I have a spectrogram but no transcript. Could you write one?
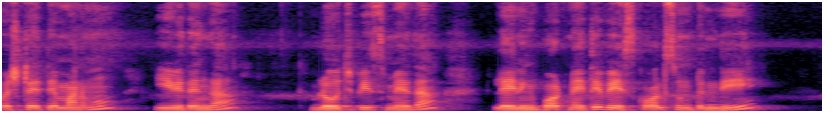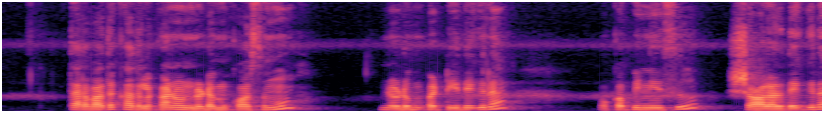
ఫస్ట్ అయితే మనము ఈ విధంగా బ్లౌజ్ పీస్ మీద లైనింగ్ పాట్ని అయితే వేసుకోవాల్సి ఉంటుంది. తర్వాత కదలకుండా ఉండడం కోసము నడుము పట్టి దగ్గర ఒక పినీసు షాలర్ దగ్గర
